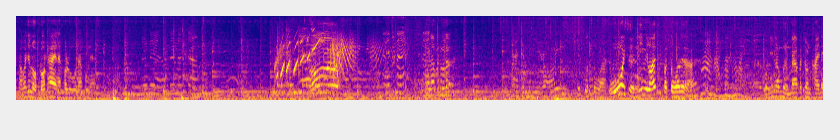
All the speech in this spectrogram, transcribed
เขาก็จะหลบรถให้นะเขารู้นะพวกเนี้ยเนี่ยเนี่ยเนี่ยนะจังโอ้ยไหนไปไหนไปดูแล้วไปดูแล้วน่าจะมีร้อยสิบกว่าตัวโอ้ยเสือนี้มีร้อยสิบกว่าตัวเลยเหรอค่าอาหารมันเท่าไหร่วันนี้เราเหมือนมาประจนภัยใน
